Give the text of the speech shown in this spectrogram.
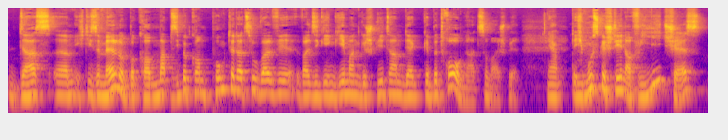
dass ähm, ich diese Meldung bekommen habe. Sie bekommen Punkte dazu, weil, wir, weil sie gegen jemanden gespielt haben, der betrogen hat, zum Beispiel. Ja. Ich muss gestehen, auf Lead Chess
